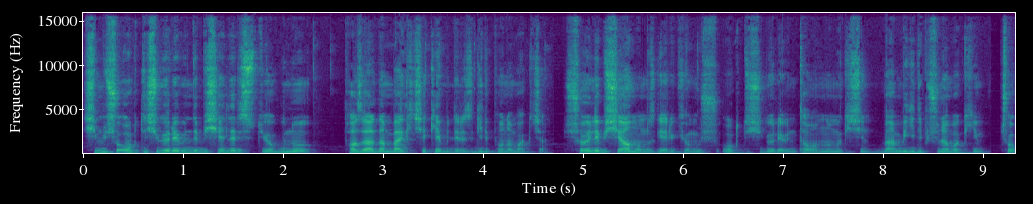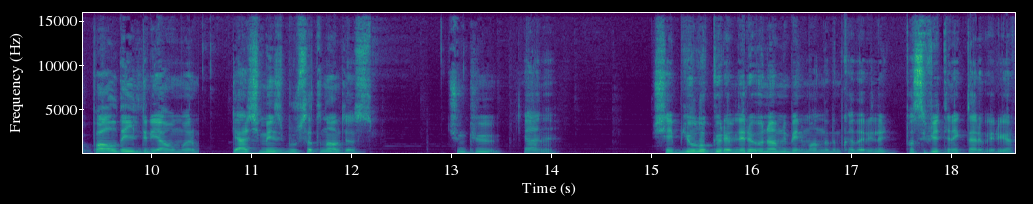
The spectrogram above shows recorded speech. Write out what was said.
Şimdi şu ork dişi görevinde bir şeyler istiyor. Bunu pazardan belki çekebiliriz. Gidip ona bakacağım. Şöyle bir şey almamız gerekiyormuş ork dişi görevini tamamlamak için. Ben bir gidip şuna bakayım. Çok pahalı değildir ya umarım. Gerçi mecbur satın alacağız. Çünkü yani şey biyolog görevleri önemli benim anladığım kadarıyla. Pasif yetenekler veriyor.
